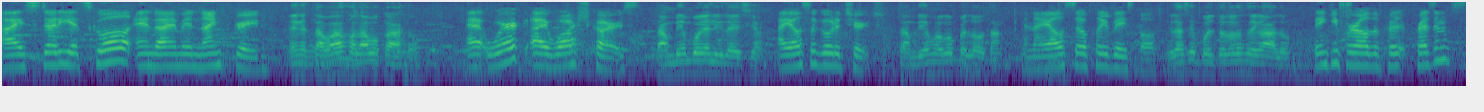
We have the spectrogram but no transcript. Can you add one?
I study at school and I'm in ninth grade. En el trabajo lavo carro. At work, I wash cars. También voy a la iglesia. I also go to church También juego pelota. and I also play baseball. Gracias por todos los regalos Thank you for all the pre- presents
